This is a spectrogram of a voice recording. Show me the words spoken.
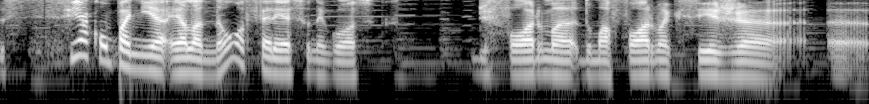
se a companhia ela não oferece o negócio de forma, de uma forma que seja ah,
